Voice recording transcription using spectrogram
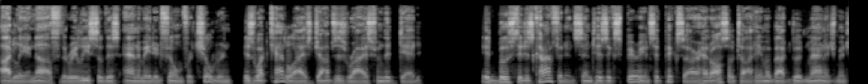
Oddly enough, the release of this animated film for children is what catalyzed Jobs' rise from the dead. It boosted his confidence, and his experience at Pixar had also taught him about good management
